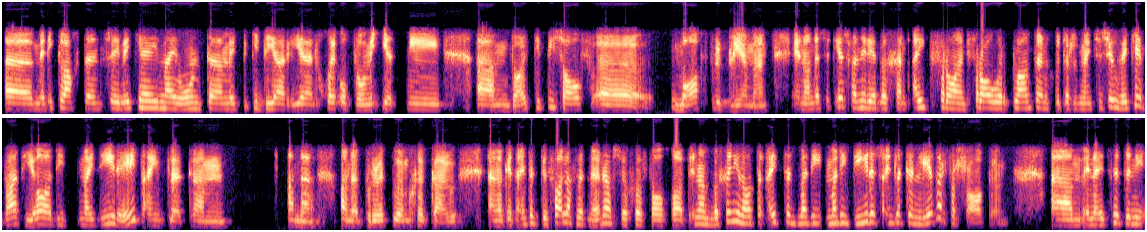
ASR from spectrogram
uh met die klagte en sê, weet jy, my hond uh, met bietjie diarree en gooi op wil nie eet nie. Ehm um, daai tipies half uh maagprobleme. En dan is dit eers wanneer jy begin uitvra en vra oor plante en goeters, mense sê, weet jy wat? Ja, die my dier het eintlik ehm um, aan 'n aan 'n broodboom gekou en ek het eintlik toevallig dit nou nog so geval gehad en dan begin jy later uitvind maar die maar die dier is eintlik in lewerversaking. Ehm um, en hy sit in die,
